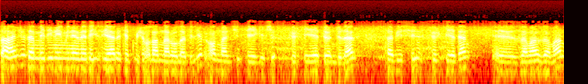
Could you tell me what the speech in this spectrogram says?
Daha önce de Medine-i Münevvere'yi ziyaret etmiş olanlar olabilir. Onlar ciddiye geçip Türkiye'ye döndüler. Tabi siz Türkiye'den e, zaman zaman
